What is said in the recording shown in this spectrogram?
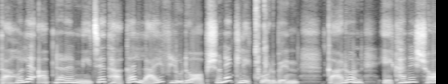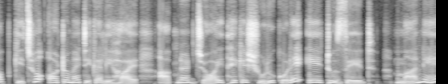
তাহলে আপনারা নিচে থাকা লাইভ লুডো অপশনে ক্লিক করবেন। কারণ এখানে সব কিছু অটোমেটিক্যালি হয়। আপনার জয় থেকে শুরু করে এ টু জেড মানে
